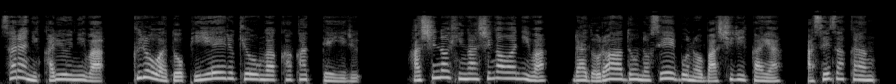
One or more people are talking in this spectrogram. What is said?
さらに下流には、クロワドピエール橋がかかっている。橋の東側には、ラドラードの聖母のバシリカや、アセザカン、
